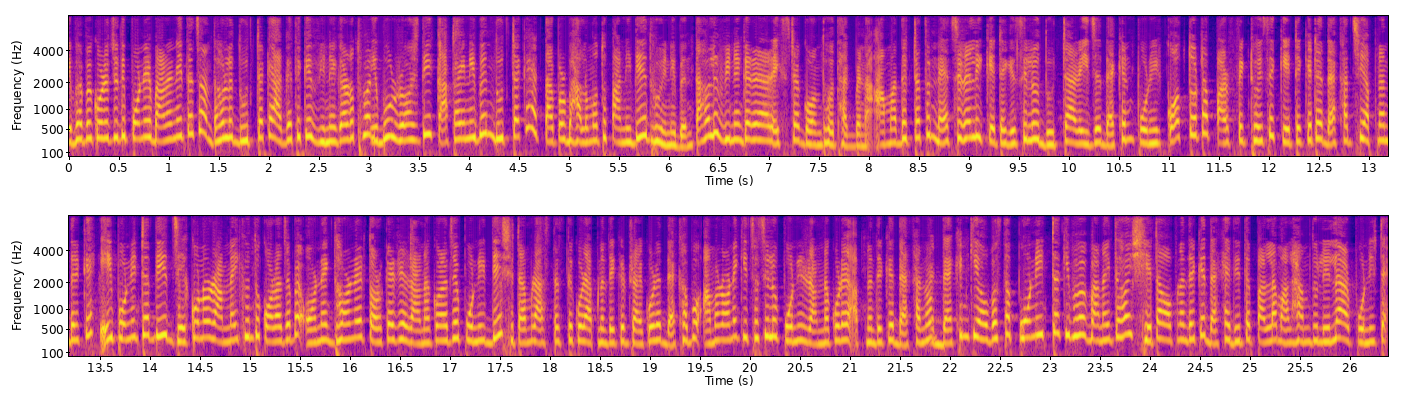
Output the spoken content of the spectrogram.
এভাবে করে যদি পনির বানিয়ে নিতে চান, তাহলে দুধটাকে আগে থেকে ভিনেগার অথবা লেবুর রস দিয়ে কাটাই নেবেন দুধটাকে আর তারপর ভালো মতো পানি দিয়ে ধুয়ে নেবেন। তাহলে ভিনেগারের আর এক্সট্রা গন্ধ থাকবে না। আমাদেরটা তো ন্যাচারালি কেটে গেছিল দুধটা। আর এই যে দেখেন, পনির কতটা পারফেক্ট হয়েছে। কেটে কেটে দেখাচ্ছি আপনাদেরকে। এই পনিরটা দিয়ে যে কোনো রান্নাই কিন্তু করা যাবে। অনেক ধরনের তরকারি রান্না করা যায় পনির দিয়ে, সেটা আমরা আস্তে আস্তে করে আপনাদেরকে ট্রাই করে দেখাবো। আমার অনেক ইচ্ছা ছিল পনির রান্না করে আপনাদেরকে দেখানো দেখেন কি অবস্থা, পনিরটা কীভাবে বানাইতে হয় সেটাও আপনাদেরকে দেখাই দিতে পারলাম, আলহামদুলিল্লাহ। আর পনিরটা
